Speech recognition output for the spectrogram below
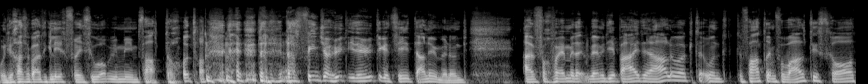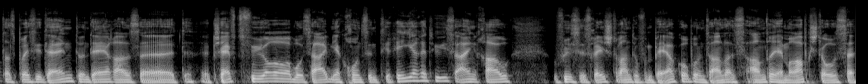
Und ich habe sogar die gleiche Frisur wie mein Vater. Oder? das findest du ja heute, in der heutigen Zeit auch nicht mehr. Und einfach, wenn man, wenn man die beiden anschaut und der Vater im Verwaltungsrat als Präsident und er als äh, Geschäftsführer, der sagt, wir konzentrieren uns eigentlich auch auf unser Restaurant auf dem Berg oben und alles andere haben wir abgestoßen.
